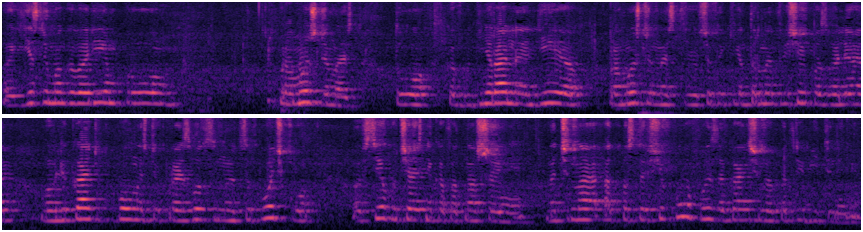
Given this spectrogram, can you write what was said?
Если мы говорим про промышленность, то как бы генеральная идея промышленности, все-таки интернет вещей позволяет вовлекать полностью в производственную цепочку всех участников отношений, начиная от поставщиков и заканчивая потребителями.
